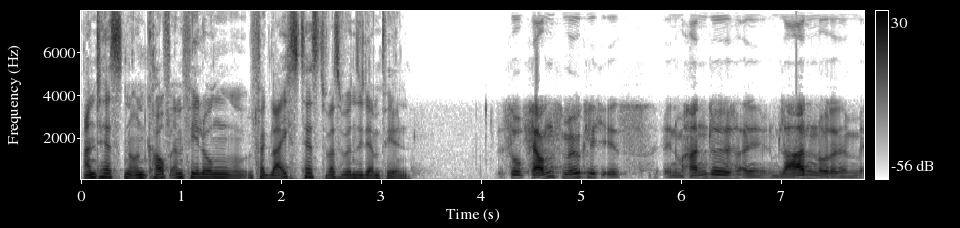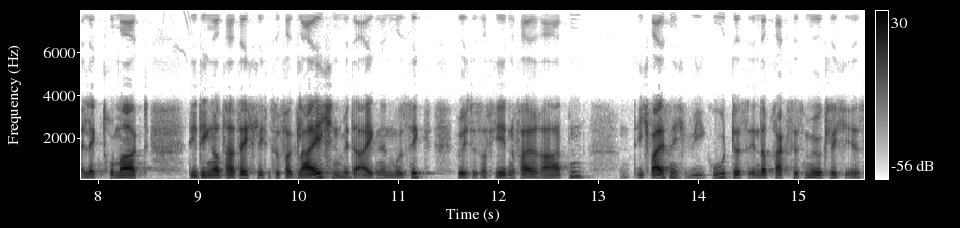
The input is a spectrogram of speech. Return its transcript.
antesten und Kaufempfehlungen, Vergleichstest, was würden Sie da empfehlen? Sofern es möglich ist, in einem Handel, äh, im Laden oder im Elektromarkt die Dinger tatsächlich zu vergleichen mit der eigenen Musik, würde ich das auf jeden Fall raten. Ich weiß nicht, wie gut das in der Praxis möglich ist,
